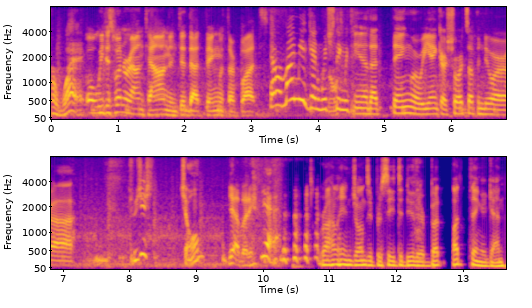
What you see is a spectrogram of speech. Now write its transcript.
For what? Oh, we just went around town and did that thing with our butts. Now remind me again which thing with You know that thing where we yank our shorts up into our. uh Should we just show them? Yeah, buddy. Yeah. Reilly and Jonesy proceed to do their butt butt thing again.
